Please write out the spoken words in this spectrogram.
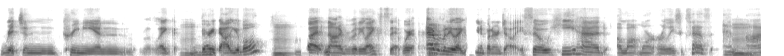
rich and creamy and like mm. very valuable, mm. but not everybody likes it, where yeah. everybody likes peanut butter and jelly. So he had a lot more early success. And mm. I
